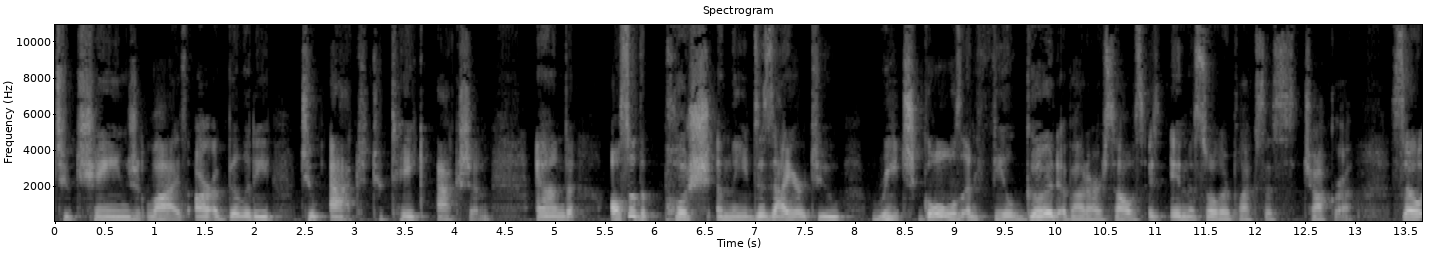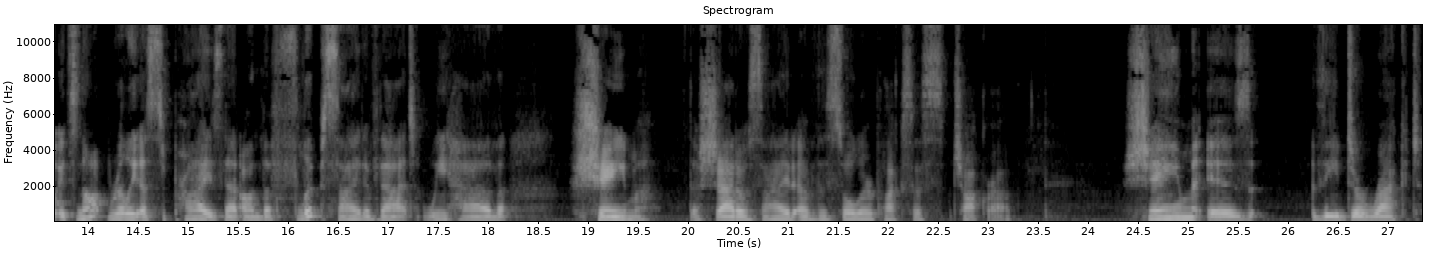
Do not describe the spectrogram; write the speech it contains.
to change lives, our ability to act, to take action, and also the push and the desire to reach goals and feel good about ourselves is in the solar plexus chakra. So it's not really a surprise that on the flip side of that, we have shame, the shadow side of the solar plexus chakra. Shame is the direct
